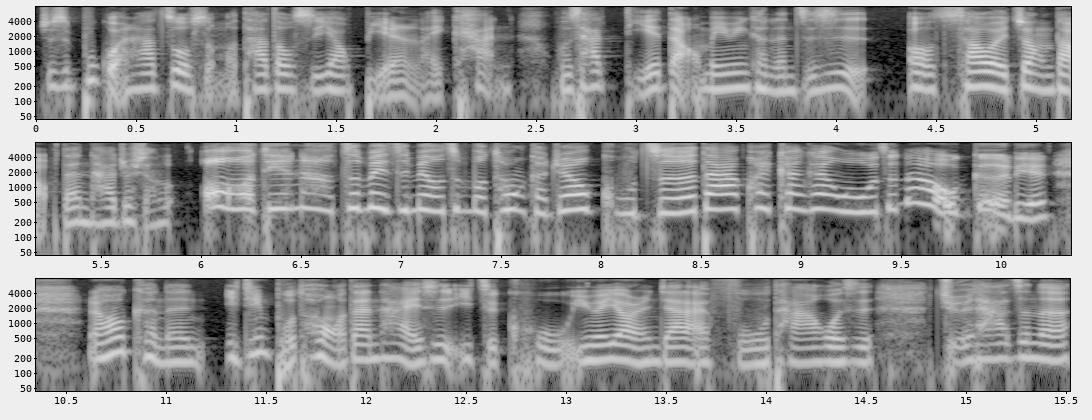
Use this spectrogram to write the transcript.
就是不管他做什么，他都是要别人来看，或是他跌倒，明明可能只是哦稍微撞到，但他就想说，哦天哪，这辈子没有这么痛，感觉要骨折，大家快看看我，我真的好可怜。然后可能已经不痛了，但他还是一直哭，因为要人家来扶他，或是觉得他真的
